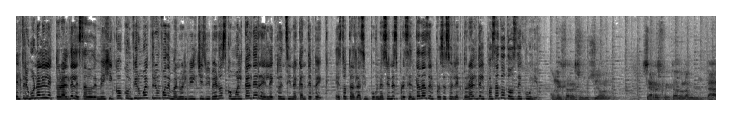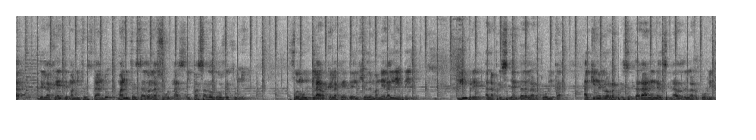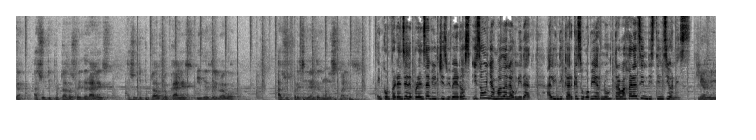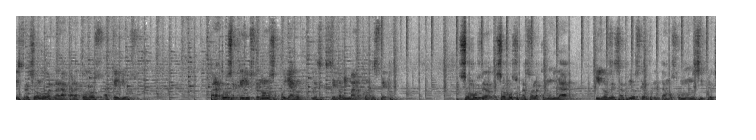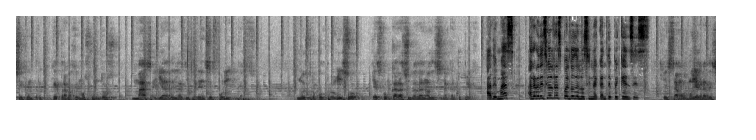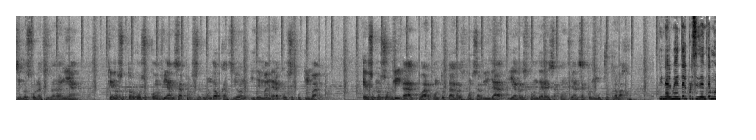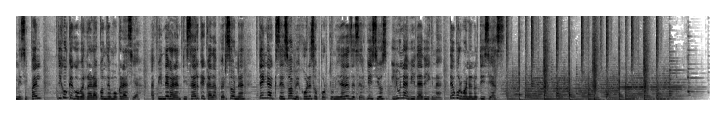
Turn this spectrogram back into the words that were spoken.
El Tribunal Electoral del Estado de México confirmó el triunfo de Manuel Vilchis Viveros como alcalde reelecto en Sinacantepec. Esto tras las impugnaciones presentadas del proceso electoral del pasado 2 de junio. Con esta resolución se ha respetado la voluntad de la gente manifestando, manifestado en las urnas el pasado 2 de junio. Fue muy claro que la gente eligió de manera libre, libre a la presidenta de la República, a quienes lo representarán en el Senado de la República, a sus diputados federales, a sus diputados locales y desde luego a sus presidentes municipales. En conferencia de prensa, Vilchis Viveros hizo un llamado a la unidad, al indicar que su gobierno trabajará sin distinciones. Mi administración gobernará para todos aquellos, para todos aquellos que no nos apoyaron, les extiendo mi mano con respeto. Somos, de, somos una sola comunidad y los desafíos que enfrentamos como municipio exigen que trabajemos juntos más allá de las diferencias políticas. Nuestro compromiso es con cada ciudadano de Sinacantepec. Además, agradeció el respaldo de los sinacantepequenses. Estamos muy agradecidos con la ciudadanía que nos otorgó su confianza por segunda ocasión y de manera consecutiva. Eso nos obliga a actuar con total responsabilidad y a responder a esa confianza con mucho trabajo. Finalmente, el presidente municipal dijo que gobernará con democracia, a fin de garantizar que cada persona tenga acceso a mejores oportunidades de servicios y una vida digna. De Urbana Noticias.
